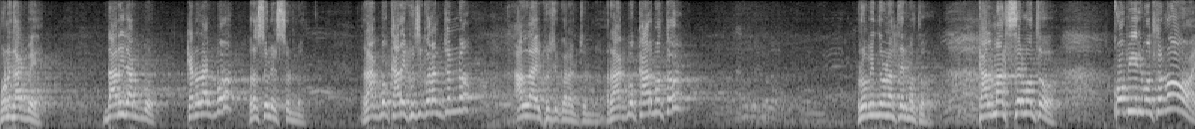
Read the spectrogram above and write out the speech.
মনে থাকবে? দাড়ি রাখব। কেন রাখব? রসুলের সুন্নত। রাখব কারে খুশি করার জন্য? আল্লাহ খুশি করার জন্য। রাখব কার মতো? রবীন্দ্রনাথের মতো। কালমার্কসের মতো। কবির মতো নয়।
